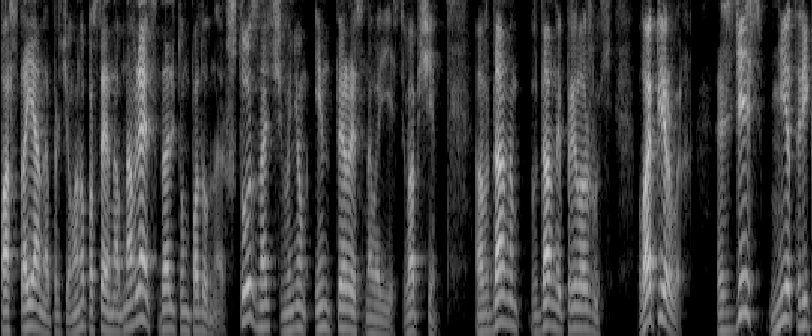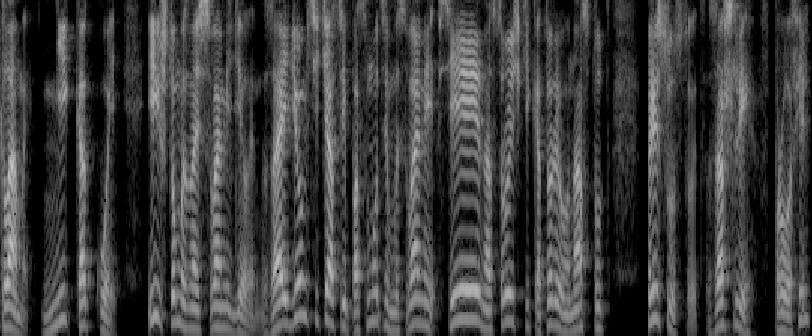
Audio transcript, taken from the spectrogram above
Постоянно, причем оно постоянно обновляется и далее тому подобное. Что значит в нем интересного есть вообще в, данном, в данной приложухе? Во-первых, здесь нет рекламы никакой. И что мы, значит, с вами делаем? Зайдем сейчас и посмотрим мы с вами все настройки, которые у нас тут присутствуют. Зашли в профиль.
